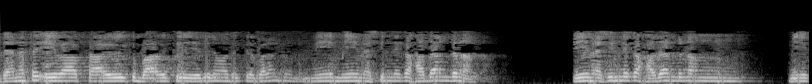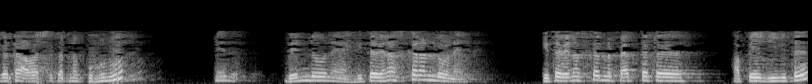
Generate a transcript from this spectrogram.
දැනට ඒවා ප්‍රායෝගික භාවිතයේ යෙදෙනවද කියලා බලන්න ඕනේ. මේ මේ මැෂින් එක හදන්න නම් මේ මැෂින් එක හදන්න නම් මේකට අවශ්‍ය කරන පුහුණුව නේද? දෙන්න ඕනේ. හිත වෙනස් කරන්න ඕනේ. හිත වෙනස් කරන පැත්තට අපේ ජීවිතය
